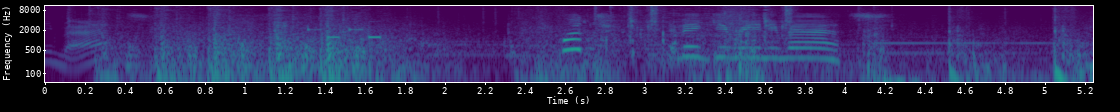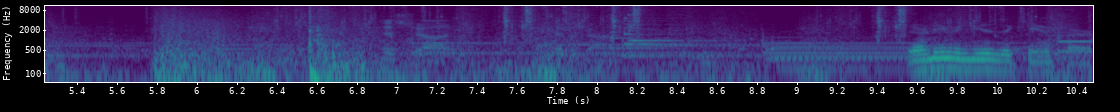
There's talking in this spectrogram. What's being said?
Any mats? What? It didn't give me any mats. Just John. Just John. They don't even use a campfire.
